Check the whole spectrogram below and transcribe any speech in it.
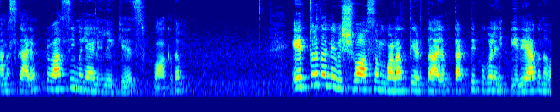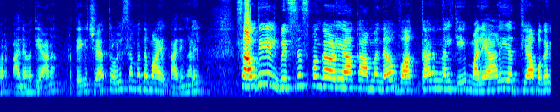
നമസ്കാരം. പ്രവാസി മലയാളിയിലേക്ക് സ്വാഗതം. എത്ര തന്നെ വിശ്വാസം വളർത്തിയെടുത്താലും തട്ടിപ്പുകളിൽ ഇരയാകുന്നവർ അനവധിയാണ്. പ്രത്യേകിച്ച് തൊഴിൽ സംബന്ധമായ കാര്യങ്ങളിൽ. സൗദിയിൽ ബിസിനസ് പങ്കാളിയാക്കാമെന്ന് വാഗ്ദാനം നൽകി മലയാളി അധ്യാപകൻ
